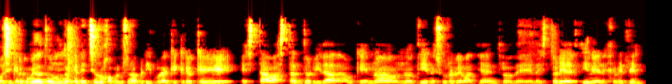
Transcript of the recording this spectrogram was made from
pues sí que recomiendo a todo el mundo que le eche un ojo porque es una película que creo que está bastante olvidada o que no, no tiene su relevancia dentro de la historia del cine LGBT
